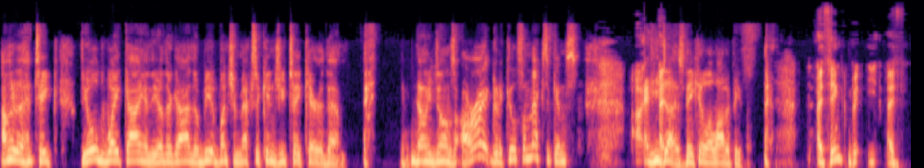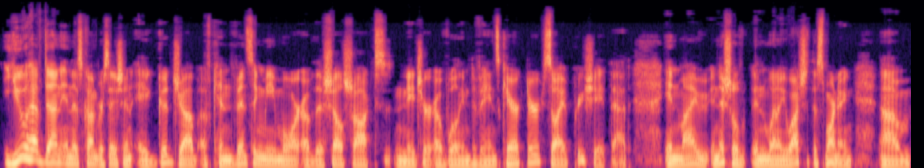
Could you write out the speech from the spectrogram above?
I'm going to take the old white guy and the other guy. There'll be a bunch of Mexicans. You take care of them." Tommy Jones, all right, going to kill some Mexicans, and he I, does. They kill a lot of people. I think I, you have done in this conversation a good job of convincing me more of the shell shocked nature of William Devane's character. So I appreciate that. In my initial, in when I watched it this morning, um,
